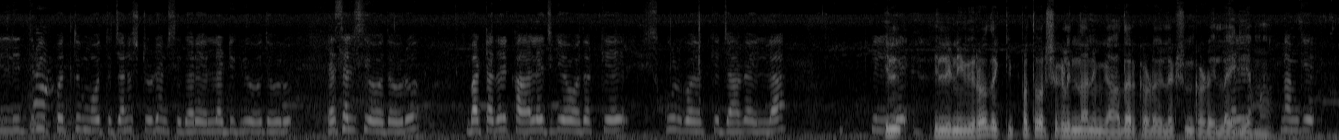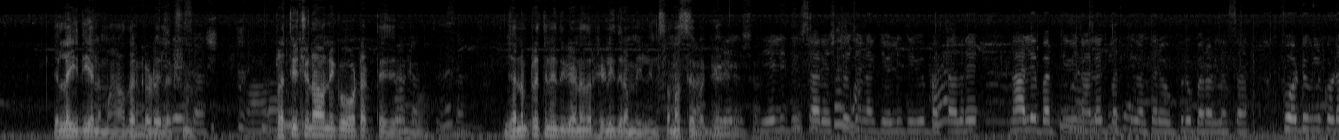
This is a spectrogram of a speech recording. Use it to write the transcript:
ಇಲ್ಲಿದ್ದರೂ ಇಪ್ಪತ್ತು ಮೂವತ್ತು ಜನ ಸ್ಟೂಡೆಂಟ್ಸ್ ಇದ್ದಾರೆ. ಎಲ್ಲ ಡಿಗ್ರಿ ಓದೋರು ಎಸ್ ಎಲ್ ಸಿ ಓದೋರು ಬಟ್ ಆದರೆ ಕಾಲೇಜ್ಗೆ ಓದೋಕ್ಕೆ ಸ್ಕೂಲ್ಗೆ ಓದೋಕ್ಕೆ ಜಾಗ ಇಲ್ಲ. ಇಲ್ಲಿ ಇಲ್ಲಿ ನೀವು ಇರೋದಕ್ಕೆ ಇಪ್ಪತ್ತು ವರ್ಷಗಳಿಂದ ನಿಮಗೆ ಆಧಾರ್ ಕಾರ್ಡು ಎಲೆಕ್ಷನ್ ಕಾರ್ಡು ಎಲ್ಲ ಇದೆಯಮ್ಮ? ನಮಗೆ. ಎಲ್ಲ ಇದೆಯಮ್ಮ ಆಧಾರ್ ಕಾರ್ಡು ಎಲೆಕ್ಷನ್ ಪ್ರತಿ ಚುನಾವಣೆಗೂ ಓಟ್ ಹಾಕ್ತಾ ಇದ್ದೀರಾ ನೀವು? ಜನಪ್ರತಿನಿಧಿಗಳು ಏನಾದ್ರು ಹೇಳಿದ್ರಮ್ಮ ಇಲ್ಲಿನ ಸಮಸ್ಯೆ ಬಗ್ಗೆ? ಹೇಳಿದ್ದೀವಿ ಸರ್. ಎಷ್ಟೋ ಜನಕ್ಕೆ ಹೇಳಿದ್ದೀವಿ ಬಟ್ ಆದರೆ ನಾಳೆ ಬರ್ತೀವಿ ನಾಳೆ ಬರ್ತೀವಿ ಅಂತಾರೆ ಒಬ್ಬರು ಬರಲ್ಲ ಸರ್. ಫೋಟೋಗಳು ಕೂಡ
